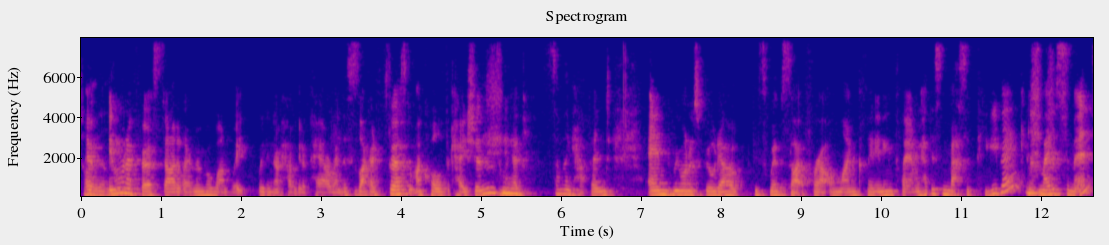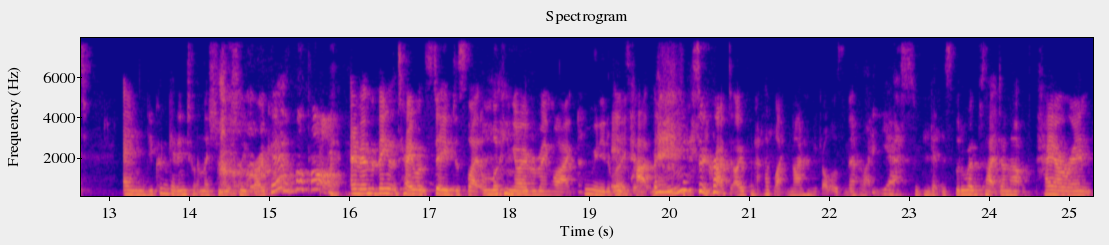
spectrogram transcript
Totally. Even when I first started, I remember one week we didn't know how we were going to pay our rent. This is like I first got my qualifications. and we had something happened, and we wanted to build our this website for our online cleaning plan. We had this massive piggy bank, and it was made of cement, and you couldn't get into it unless you literally broke it. And I remember being at the table with Steve, just like looking over, being like, we need to break it's it. happening. so cracked open. It had like nine hundred dollars in it. We're like, yes, we can get this little website done up, pay our rent.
